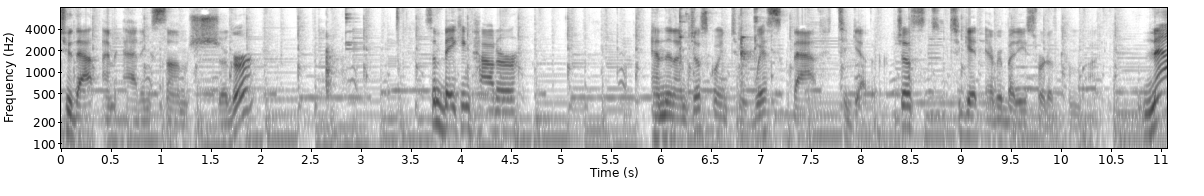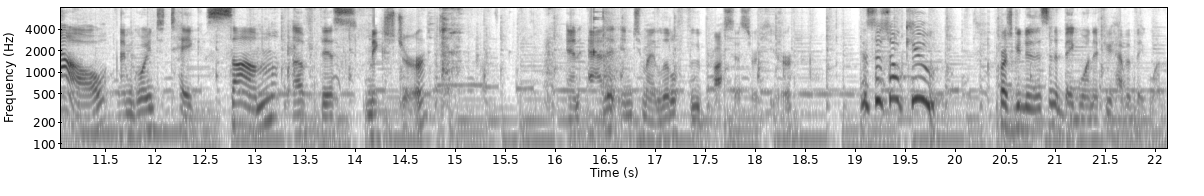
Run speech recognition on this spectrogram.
To that, I'm adding some sugar, some baking powder, and then I'm just going to whisk that together, just to get everybody sort of combined. Now, I'm going to take some of this mixture and add it into my little food processor here. This is so cute. Of course, you can do this in a big one if you have a big one.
